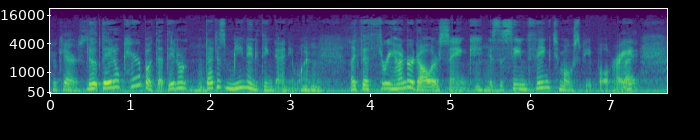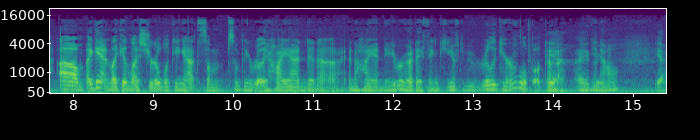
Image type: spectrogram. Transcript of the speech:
Who cares? no, they don't care about that. They don't, Mm-hmm. that doesn't mean anything to anyone. Like the $300 sink is the same thing to most people, right? Mm-hmm. Right. Um, again, like unless you're looking at some, something really high end in a, in a high end neighborhood, I think you have to be really careful about that. Yeah, I agree. You know, Yeah.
